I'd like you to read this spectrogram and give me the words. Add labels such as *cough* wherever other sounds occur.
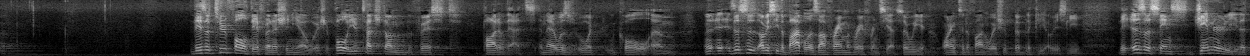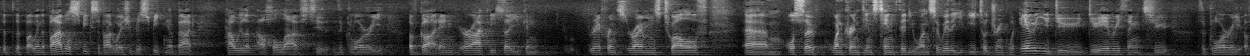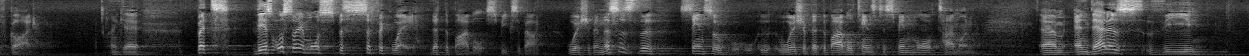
there's a twofold definition here of worship. Paul, you touched on the first part of that, and that was what we call. Um, this is obviously the Bible is our frame of reference here, so we're wanting to define worship biblically, obviously. There is a sense generally that the, the, when the Bible speaks about worship, is speaking about how we live our whole lives to the glory of God. And rightly so, you can reference Romans 12, um, also 1 Corinthians 10:31. So whether you eat or drink, whatever you do, do everything to the glory of God. Okay, but there's also a more specific way that the Bible speaks about worship. And this is the sense of worship that the Bible tends to spend more time on. Um, and that is the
